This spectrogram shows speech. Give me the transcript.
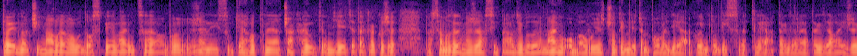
to jedno, či malé, alebo dospievajúce, alebo ženy sú tehotné a čakajú to dieťa, tak akože samozrejme, že asi pravdepodobne majú obavu, že čo tým deťom povedia, ako im to vysvetlia a tak ďalej a tak ďalej, že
